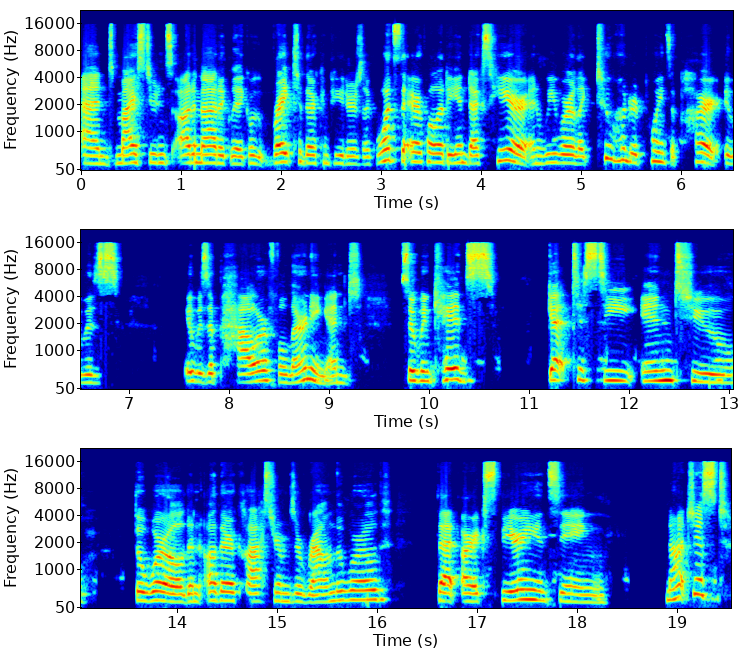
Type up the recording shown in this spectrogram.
And my students automatically like go right to their computers, like, "What's the air quality index here?" And we were like 200 points apart. It was, it was a powerful learning. And so when kids get to see into the world and other classrooms around the world that are experiencing not just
